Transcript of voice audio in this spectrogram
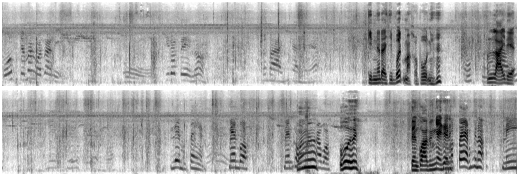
โอ้จะมาหัวตานี่โอ้กินรถเต้นเนาะสบายที่กันแหละกินอะไรสิเบิดหมักข้าวโพดนี่ฮะโอ้มันหลายแดะเล่นบักแตนแมนบ่แมนของมาข้าวบ่โอ้ยเฮ้ยแตงกวาเพียงใหญ่แท้เล่นนี่บักแตงพี่น่ะนี่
